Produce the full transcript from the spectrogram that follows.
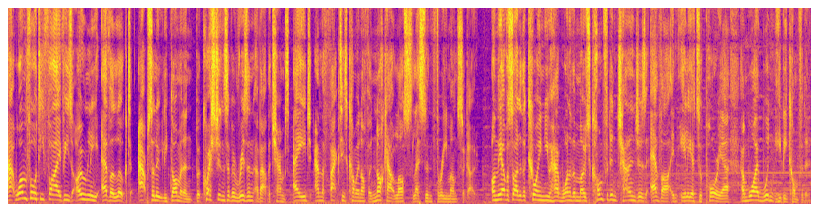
At 145, he's only ever looked absolutely dominant, but questions have arisen about the champ's age and the fact he's coming off a knockout loss less than three months ago. On the other side of the coin, you have one of the most confident challengers ever in Ilia Topuria, and why wouldn't he be confident?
